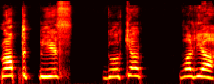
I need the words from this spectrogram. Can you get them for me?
Ne yaptık biz? Görkem var ya.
